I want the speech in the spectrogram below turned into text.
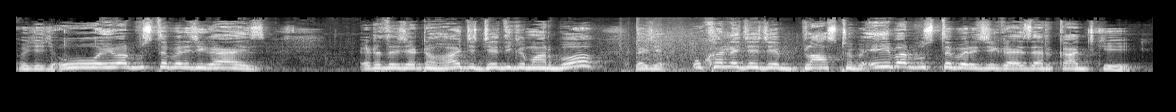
ওই যে- ও, এবার বুঝতে পেরেছি গাইজ এটাতে যেটা হয় যে, যেদিকে মারবো, এই যে, ওখানে যে যে ব্লাস্ট হবে, এইবার বুঝতে পেরেছি গাইজ আর কাজ কি।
